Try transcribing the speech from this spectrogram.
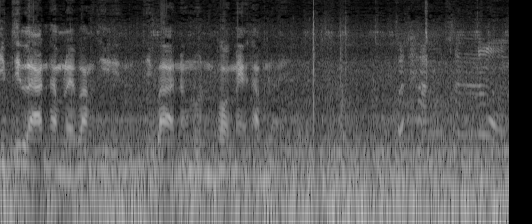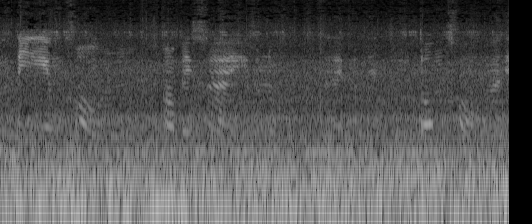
ที่ที่ร้านทำอะไรบ้างที่ที่บ้านน้องนุ่นพ่อแม่ทำอะไรก็ทำขนมเตรียมของเออกไปขายขนมอะไรแบบนี้ต้มของอะไร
